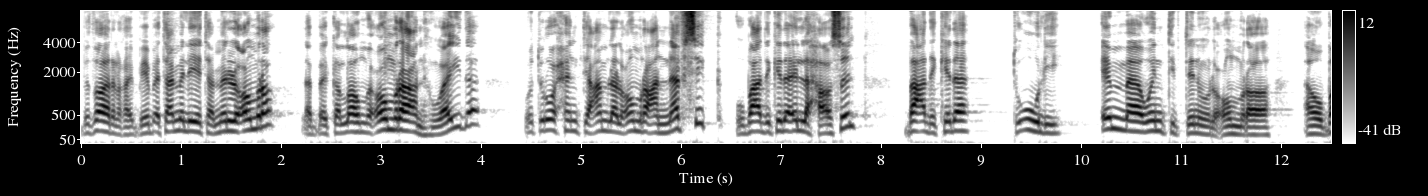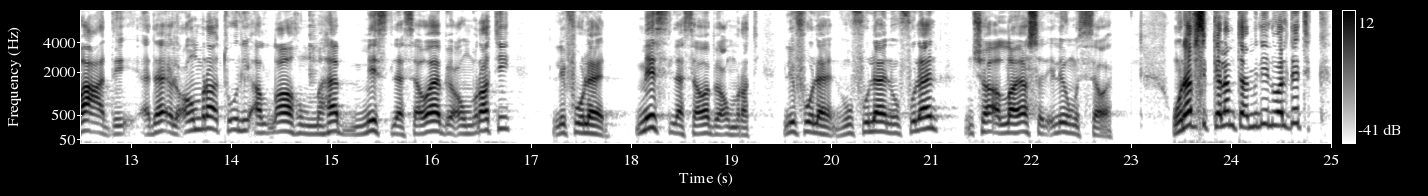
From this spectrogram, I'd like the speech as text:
بظاهر الغيب. يبقى تعملي إيه؟ تعملي له عمرة لبيك اللهم عمرة عن هويدة وتروح أنت عاملة العمرة عن نفسك وبعد كده إيه اللي حاصل؟ بعد كده تقولي إما وأنت بتنوي العمرة أو بعد أداء العمرة تقولي اللهم هب مثل ثواب عمرتي لفلان مثل ثواب عمرتي لفلان وفلان وفلان إن شاء الله يصل إليهم الثواب. ونفس الكلام تعمليه لوالدتك.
